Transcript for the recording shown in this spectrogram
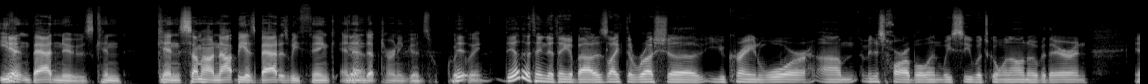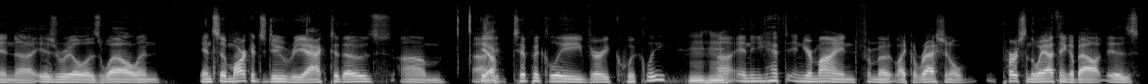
Even bad news can can somehow not be as bad as we think and Yeah. end up turning good quickly. The, the other thing to think about is like the Russia Ukraine war. Um, I mean, it's horrible, and we see what's going on over there and in uh, Israel as well. And and so markets do react to those. Um, uh, Yeah. typically very quickly. Mhm. Uh, and then you have to, in your mind, from a like a rational person, the way I think about is,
